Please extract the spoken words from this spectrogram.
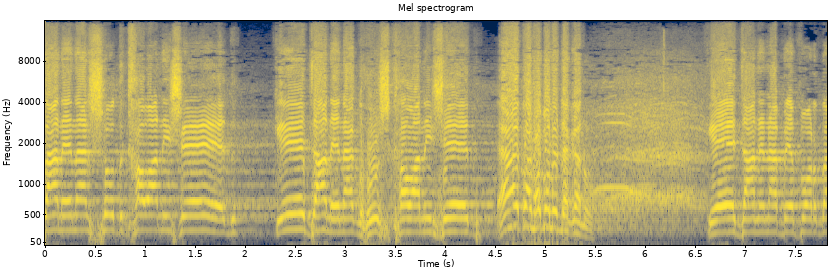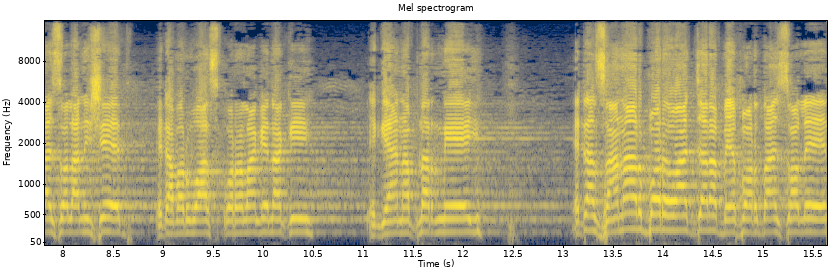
জানে না সুদ খাওয়া নিষেধ? কে জানে না ঘুষ খাওয়া নিষেধ? এই কথা বলে না কেন? কে জানে না বেপরদায় চলা নিষেধ? এটা আবার ওয়াজ করা লাগে নাকি? এ জ্ঞান আপনার নেই? এটা জানার পরেও আজ যারা বেপরদায় চলেন,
